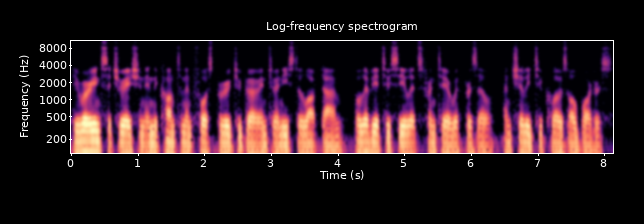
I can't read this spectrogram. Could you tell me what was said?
The worrying situation in the continent forced Peru to go into an Easter lockdown, Bolivia to seal its frontier with Brazil, and Chile to close all borders.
